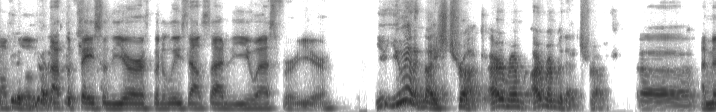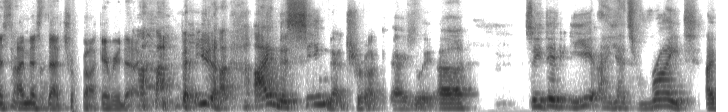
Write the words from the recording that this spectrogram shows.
off good, the not the face truck. of the earth, but at least outside of the U.S. for a year. You, you had a nice truck. I remember. I remember that truck. Uh, I miss I miss that truck every day. you know, I miss seeing that truck actually. Uh, so you did. Yeah, that's right. I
